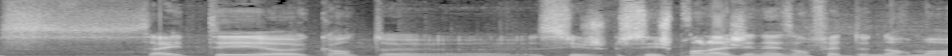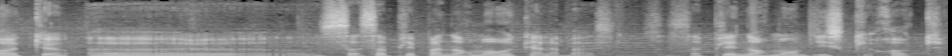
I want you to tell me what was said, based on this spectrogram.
ça a été quand si je, si, je, prends la genèse en fait de Normorock, ça s'appelait pas Normorock à la base, ça s'appelait Normandisque Rock.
